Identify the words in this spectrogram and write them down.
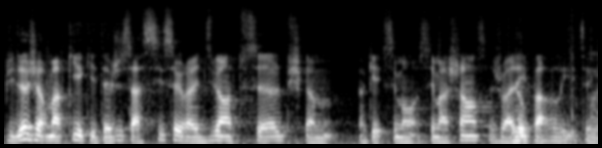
Puis là, j'ai remarqué qu'il était juste assis sur un divan tout seul. Puis je suis comme, OK, c'est, mon, c'est ma chance, je vais aller Yep. parler. tu sais. Ouais.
